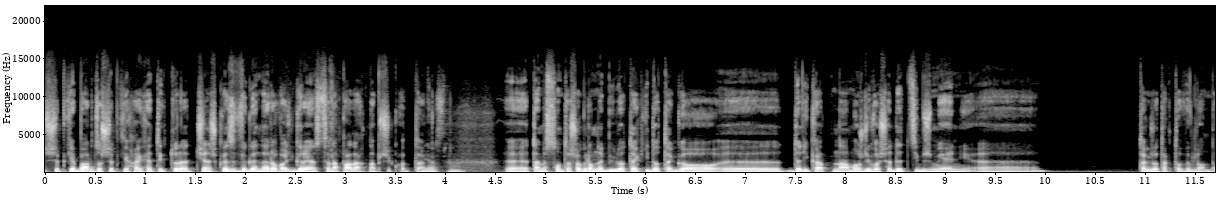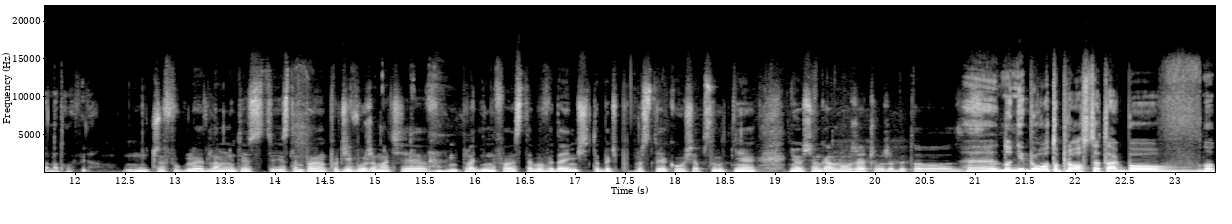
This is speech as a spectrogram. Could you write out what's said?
szybkie, bardzo szybkie hi-haty, które ciężko jest wygenerować grając na padach na przykład. Tak. Jasne. Tam są też ogromne biblioteki do tego, delikatna możliwość edycji brzmień, także tak to wygląda na tą chwilę. Czy w ogóle dla mnie to jest, jestem pełen podziwu, że macie plugin VST, bo wydaje mi się to być po prostu jakąś absolutnie nieosiągalną rzeczą, żeby to... E, No nie było to proste, tak, bo no,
